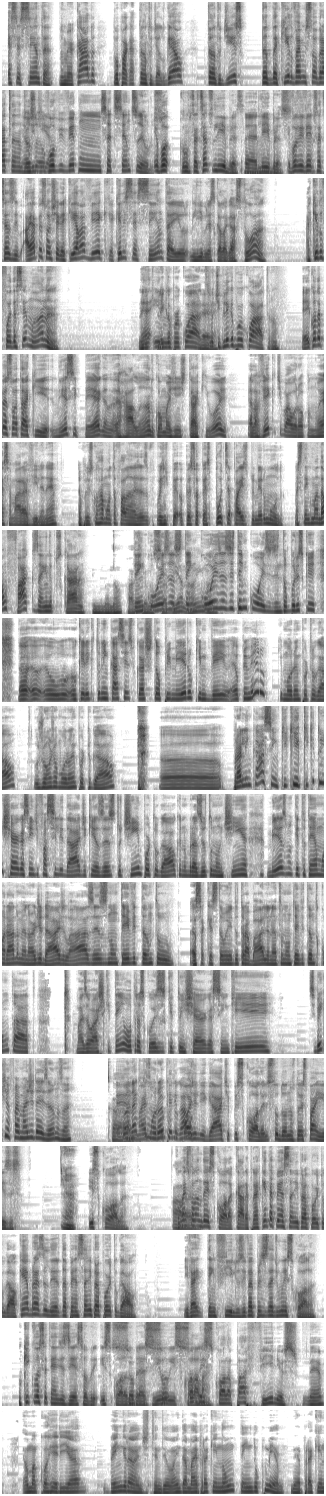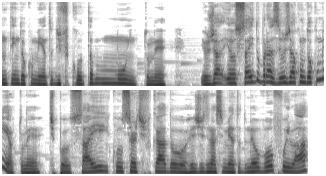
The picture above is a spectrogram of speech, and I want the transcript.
É 60 no mercado, vou pagar tanto de aluguel, tanto disso, tanto daquilo, vai me sobrar tanto. Eu, eu vou viver com 700 euros. Eu vou com 700 libras. É, libras. Eu vou viver com 700 libras. Aí a pessoa chega aqui, ela vê que aqueles 60 eu- libras que ela gastou, aquilo foi da semana. Né? Multiplica E por 4. É. multiplica por 4. E aí quando a pessoa tá aqui nesse pega, ralando, como a gente tá aqui hoje, ela vê que tipo, a Europa não é essa maravilha, né? Então por isso que o Ramon tá falando, às vezes a, gente, a pessoa pensa, putz, é país do primeiro mundo. Mas tem que mandar um fax ainda pros caras. Não, fax, Tem eu não coisas, sabia tem não, coisas e tem coisas. Então por isso que eu, eu, eu, eu queria que tu linkasse isso, porque eu acho que tu é o primeiro que veio. É o primeiro que morou em Portugal. O João já morou em Portugal. Uh, pra linkar, assim, o que, que, que tu enxerga assim, de facilidade que às vezes tu tinha em Portugal, que no Brasil tu não tinha, mesmo que tu tenha morado menor de idade lá, às vezes não teve tanto essa questão aí do trabalho, né? Tu não teve tanto contato. Mas eu acho que tem outras coisas que tu enxerga, assim, que. Se bem que já faz mais de 10 anos, né? Cara, Quando é que tu morou em que ele Portugal? pode ligar, tipo escola, ele estudou nos dois países. É. Escola. ah, Começa falando da escola, cara. Pra quem tá pensando em ir pra Portugal, quem é brasileiro tá pensando em ir pra Portugal e vai tem filhos e vai precisar de uma escola. O que, que você tem a dizer sobre escola do Sob- Brasil so- e escola sobre lá? escola para filhos, né? É uma correria bem grande, entendeu? Ainda mais para quem não tem documento, né? Para quem não tem documento dificulta muito, né? Eu já eu saí do Brasil já com documento, né? Tipo, eu saí com o certificado registro de nascimento do meu avô, fui lá,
